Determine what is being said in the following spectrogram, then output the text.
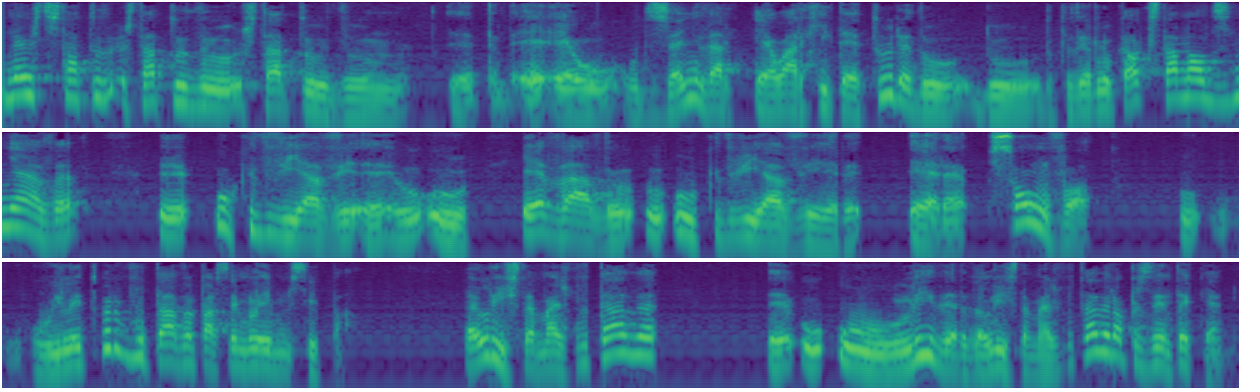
Não, isto está tudo, está tudo, está tudo eh, é, é o, o, desenho, da, é a arquitetura do, do, do, poder local que está mal desenhada. Eh, o que devia haver, eh, o, é dado, o, que devia haver era só um voto. O, o, eleitor votava para a Assembleia Municipal. A lista mais votada, eh, o, o, líder da lista mais votada era o Presidente da Câmara,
